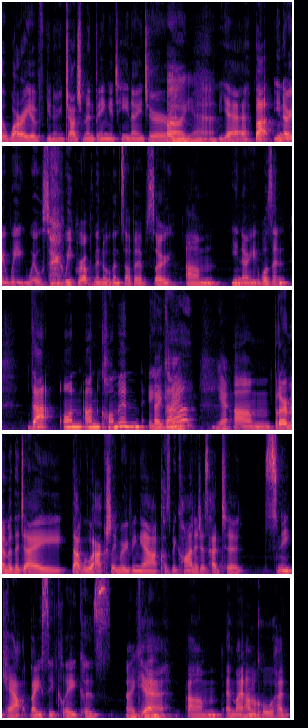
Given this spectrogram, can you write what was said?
the worry of, you know, judgment being a teenager. Oh, yeah. Yeah, but you know, we we also we grew up in the northern suburbs, so um, you know, it wasn't that on uncommon either. Okay. Yeah. Um, but I remember the day that we were actually moving out because we kind of just had to sneak out basically because Okay. yeah, um, and my Wow. uncle had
